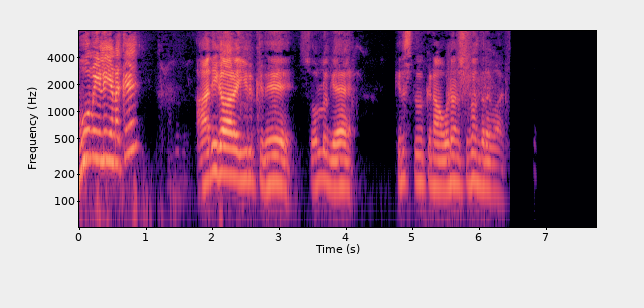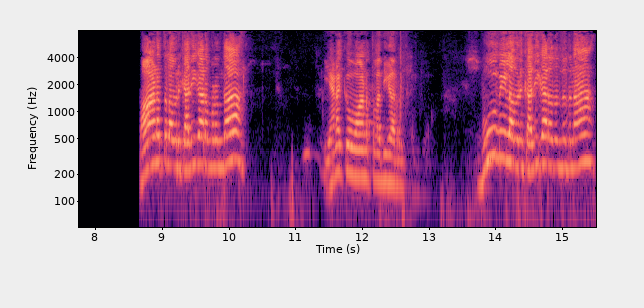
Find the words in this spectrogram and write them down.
பூமியிலையும் எனக்கு அதிகாரம் இருக்குது. சொல்லுங்க. கிறிஸ்துவுக்கு நான் உடன் சுதந்திரவார் வானத்துல அவருக்கு அதிகாரம் இருந்தா? எனக்கும் வானத்துல அதிகாரம் இருக்கு. பூமியில் அவருக்கு அதிகாரம் இருந்ததுன்னா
